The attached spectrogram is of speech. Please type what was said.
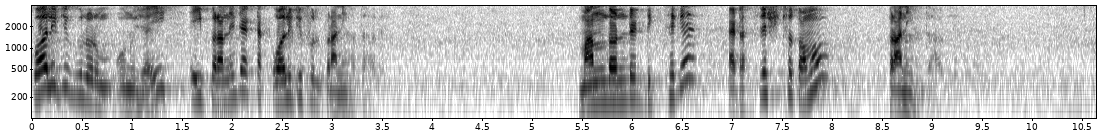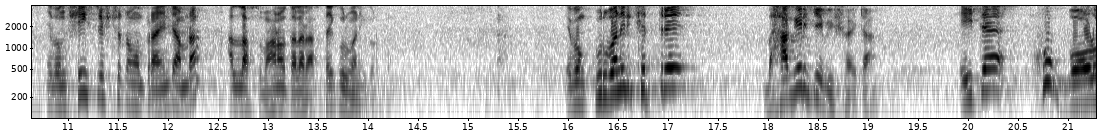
কোয়ালিটিগুলোর অনুযায়ী এই প্রাণীটা একটা কোয়ালিটিফুল প্রাণী হতে হবে। মানদণ্ডের দিক থেকে একটা শ্রেষ্ঠতম প্রাণী হতে হবে। এবং সেই শ্রেষ্ঠতম প্রাণীটা আমরা আল্লাহ সুবাহন তালা রাস্তায় কুরবানি করব। এবং কুরবানির ক্ষেত্রে ভাগের যে বিষয়টা, এইটা খুব বড়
